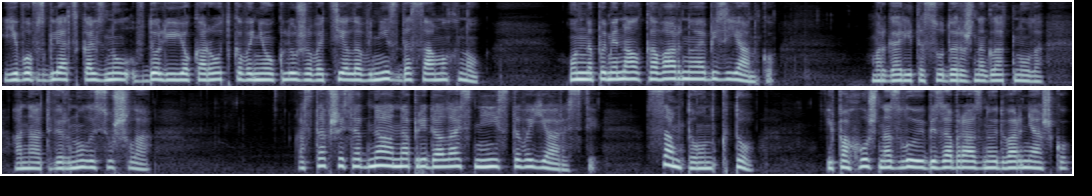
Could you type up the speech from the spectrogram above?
его взгляд скользнул вдоль ее короткого неуклюжего тела вниз до самых ног. Он напоминал коварную обезьянку. Маргарита судорожно глотнула. Она отвернулась, ушла. Оставшись одна, она предалась неистовой ярости. Сам-то он кто? И похож на злую безобразную дворняжку.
